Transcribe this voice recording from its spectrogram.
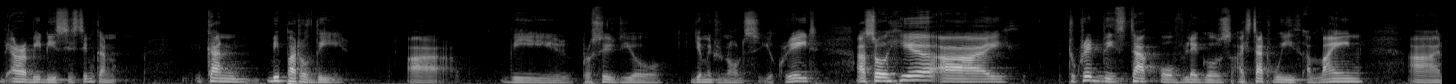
the RBD system can can be part of the uh, the procedural geometry nodes you create. Uh, so here I to create the stack of Legos, I start with a line, uh,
